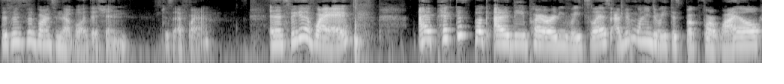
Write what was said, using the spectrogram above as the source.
This is the Barnes & Noble edition, just FYI. And then speaking of YA, I picked this book out of the priority reads list. I've been wanting to read this book for a while.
